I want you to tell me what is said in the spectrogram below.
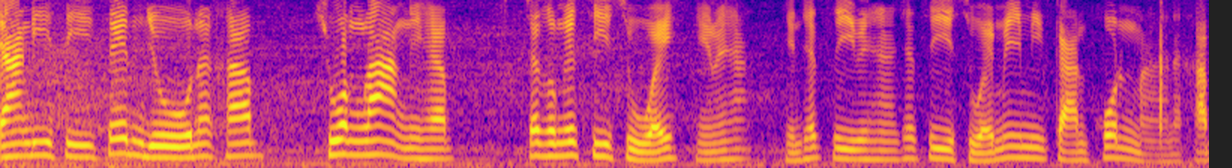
ยาง DC เส้นอยู่นะครับช่วงล่างนี่ครับ ชัดทรงเอสซีสวยเห็นไหมฮะเห็นชัดซีไหมฮะชัดซีสวยไม่มีการพ่นมานะครับ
